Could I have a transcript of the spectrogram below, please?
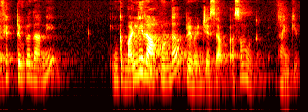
ఎఫెక్టివ్గా దాన్ని ఇంకా మళ్ళీ రాకుండా ప్రివెంట్ చేసే అవకాశం ఉంటుంది. థ్యాంక్ యూ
